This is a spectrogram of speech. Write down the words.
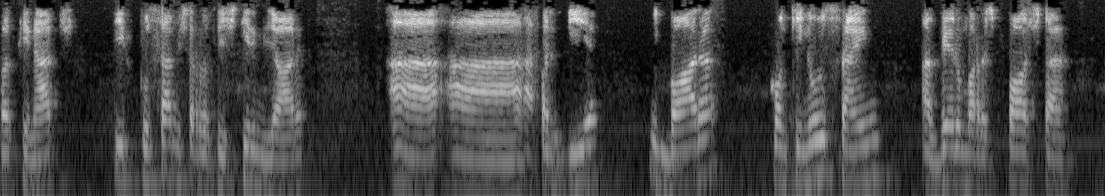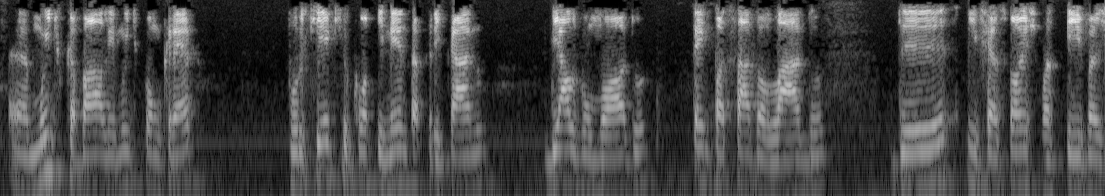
vacinados e que possamos resistir melhor à, à, à pandemia, embora continue sem haver uma resposta uh, muito cabal e muito concreta porque é que o continente africano, de algum modo, tem passado ao lado de infecções massivas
